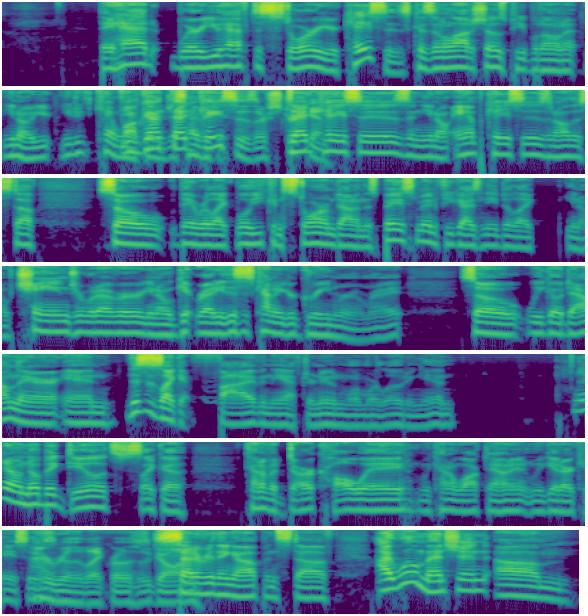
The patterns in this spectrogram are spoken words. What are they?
they had where you have to store your cases because in a lot of shows people don't you know you, you can't walk You've got just dead have cases. They're dead cases and you know amp cases and all this stuff. So they were like well you can store them down in this basement if you guys need to like you know change or whatever you know get ready. This is kind of your green room right? So we go down there and this is like at five in the afternoon when we're loading in. You know no big deal. It's just like a kind of a dark hallway. We kind of walk down it and we get our cases. I really like where this is going. set everything up and stuff. I will mention um,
